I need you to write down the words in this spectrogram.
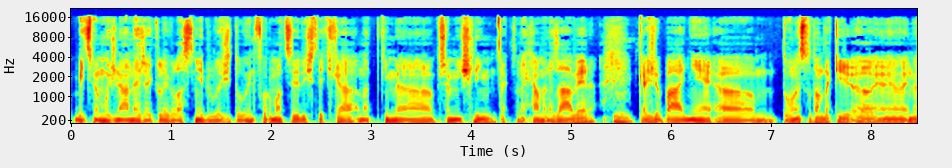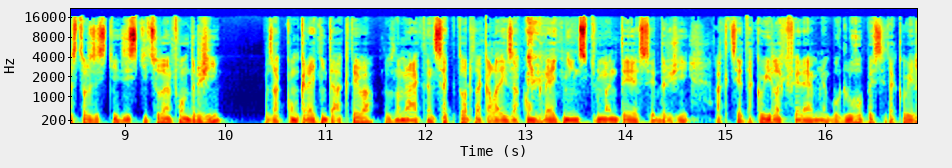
Byť jsme možná neřekli vlastně důležitou informaci, když teďka nad tím uh, přemýšlím, tak to necháme na závěr. Mm. Každopádně uh, tohle se tam taky uh, investor zjistí, zjistí, co ten fond drží, za konkrétní ta aktiva, to znamená jak ten sektor, tak ale i za konkrétní instrumenty, jestli drží akcie takových firm, nebo dluhopisy takových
